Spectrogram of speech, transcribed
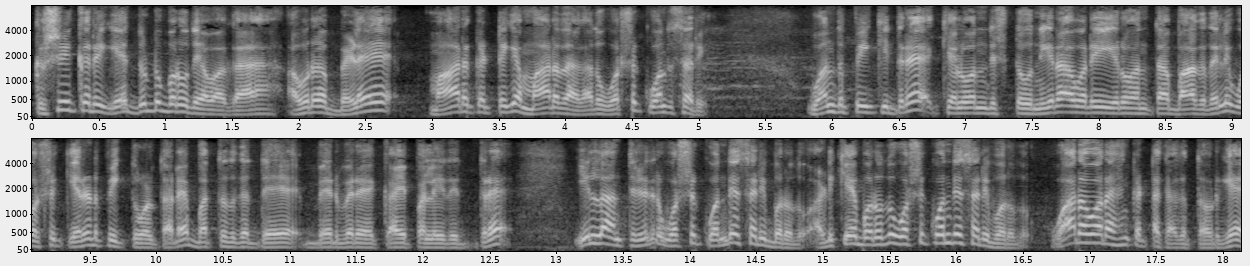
ಕೃಷಿಕರಿಗೆ ದುಡ್ಡು ಬರೋದು ಯಾವಾಗ? ಅವರ ಬೆಳೆ ಮಾರುಕಟ್ಟೆಗೆ ಮಾರಿದಾಗ, ಅದು ವರ್ಷಕ್ಕೆ ಒಂದು ಸರಿ. ಒಂದು ಪೀಕ್ ಇದ್ದರೆ ಕೆಲವೊಂದಿಷ್ಟು ನೀರಾವರಿ ಇರುವಂಥ ಭಾಗದಲ್ಲಿ ವರ್ಷಕ್ಕೆ ಎರಡು ಪೀಕ್ ತೊಗೊಳ್ತಾರೆ. ಭತ್ತದ ಗದ್ದೆ, ಬೇರೆ ಬೇರೆ ಕಾಯಿಪಲ್ಲೆ ಇದ್ದರೆ ಇಲ್ಲ ಅಂತ ಹೇಳಿದ್ರೆ ವರ್ಷಕ್ಕೆ ಒಂದೇ ಸರಿ ಬರೋದು. ಅಡಿಕೆ ಬರೋದು, ವರ್ಷಕ್ಕೆ ಒಂದೇ ಸರಿ ಬರೋದು. ವಾರ ವಾರ ಹೆಂಗೆ ಕಟ್ಟಕ್ಕಾಗುತ್ತೆ ಅವ್ರಿಗೆ?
